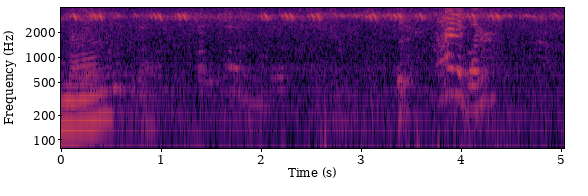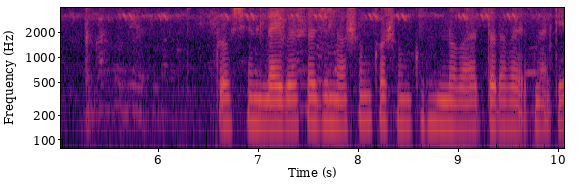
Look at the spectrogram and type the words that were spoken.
না। প্রশ্ন লাইভ আসার জন্য অসংখ্য অসংখ্য ধন্যবাদ দাদা ভাই আপনাকে।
